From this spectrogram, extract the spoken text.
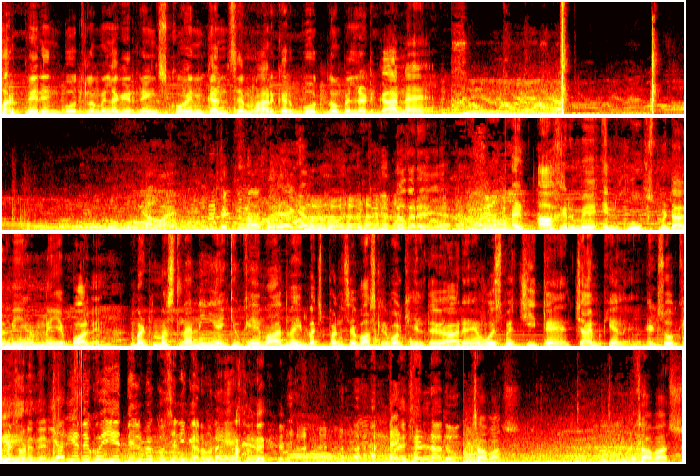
और फिर इन बोतलों में लगे रिंग्स को इन गन से मारकर बोतलों पे लटकाना है। इतना तो रह गया इतना तो रह गया. एंड आखिर में इन हूप्स में डालनी है हमने ये बॉलें बट मसला नहीं है क्योंकि इमाद भाई बचपन से बास्केटबॉल खेलते हुए आ रहे हैं वो इसमें जीते हैं चैंपियन है. It's okay okay. यार ये देखो ये दिल में कुछ नहीं करो ना ऐसे। टेंशन ना दो। शाबाश. शाबाश.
